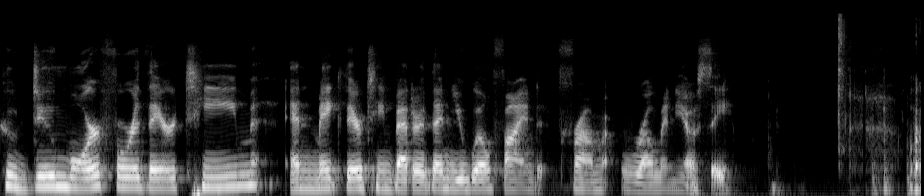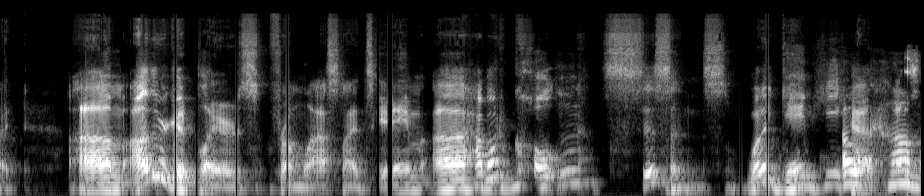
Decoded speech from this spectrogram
who do more for their team and make their team better than you will find from Roman Josi. Right. Um, other good players from last night's game. Uh, how about mm-hmm. Colton Sissons? What a game he oh, had! come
